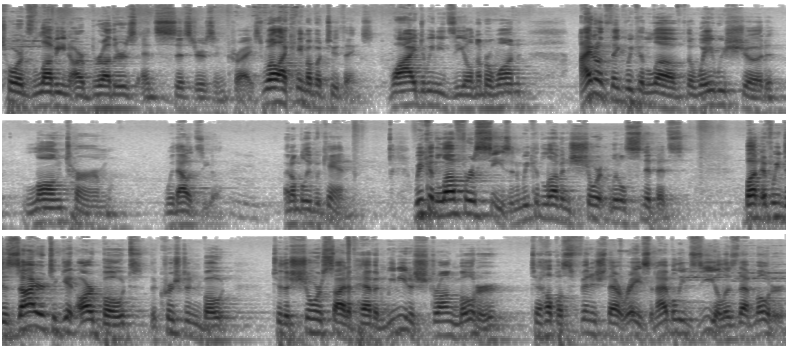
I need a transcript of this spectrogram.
towards loving our brothers and sisters in Christ? Well, I came up with two things. Why do we need zeal? Number one, I don't think we can love the way we should long term without zeal. I don't believe we can. We can love for a season, we can love in short little snippets. But if we desire to get our boat, the Christian boat, to the shore side of heaven, we need a strong motor to help us finish that race. And I believe zeal is that motor.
